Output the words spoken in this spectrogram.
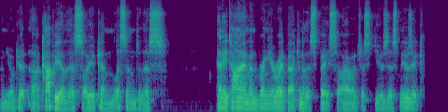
And you'll get a copy of this so you can listen to this anytime and bring you right back into this space. So I would just use this music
